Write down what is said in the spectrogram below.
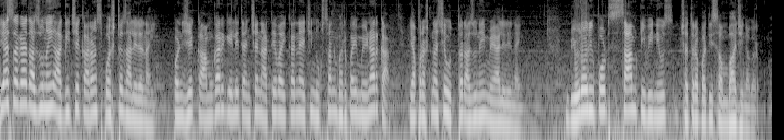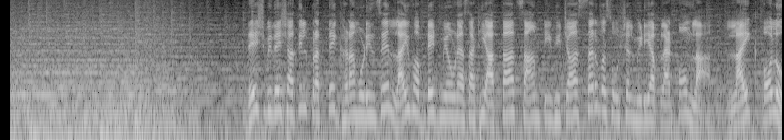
या सगळ्यात अजूनही आगीचे कारण स्पष्ट झालेलं नाही. पण जे कामगार गेले त्यांच्या नातेवाईकांना याची नुकसान भरपाई मिळणार का? या प्रश्नाचे उत्तर अजूनही मिळालेले नाही. Bureau report Saam T V news Chhatrapati Sambhajinagar. देश विदेशातील प्रत्येक घडामोडींचे लाईव्ह अपडेट मिळवण्यासाठी आता साम टीव्हीच्या सर्व सोशल मीडिया प्लॅटफॉर्मला लाईक फॉलो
